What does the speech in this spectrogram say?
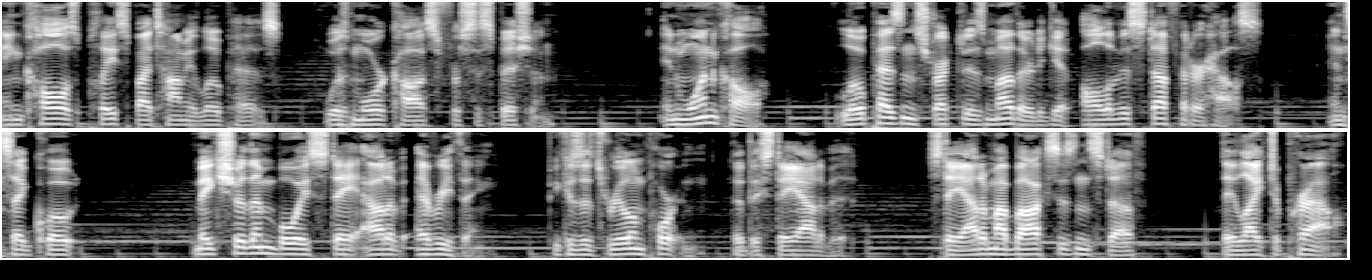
and calls placed by Tommy Lopez was more cause for suspicion. In one call, Lopez instructed his mother to get all of his stuff at her house and said, quote, Make sure them boys stay out of everything because it's real important that they stay out of it. Stay out of my boxes and stuff. They like to prowl.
